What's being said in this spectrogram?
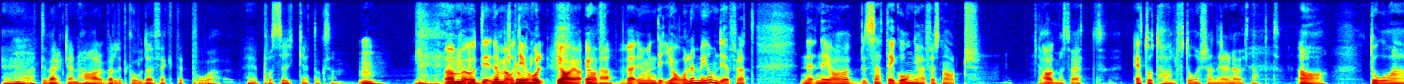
eh, Mm. att det verkligen har väldigt goda effekter på, eh, på psyket också. Mm. Ja, men, och det, nej, men, och det håll, ja, ja, ja, Ja. men det, jag håller med om det, för att när, när jag satte igång här för snart Ja, Ja, det måste vara ett, ett och ett halvt år sedan är det nu. ja, knappt. Ja, då,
